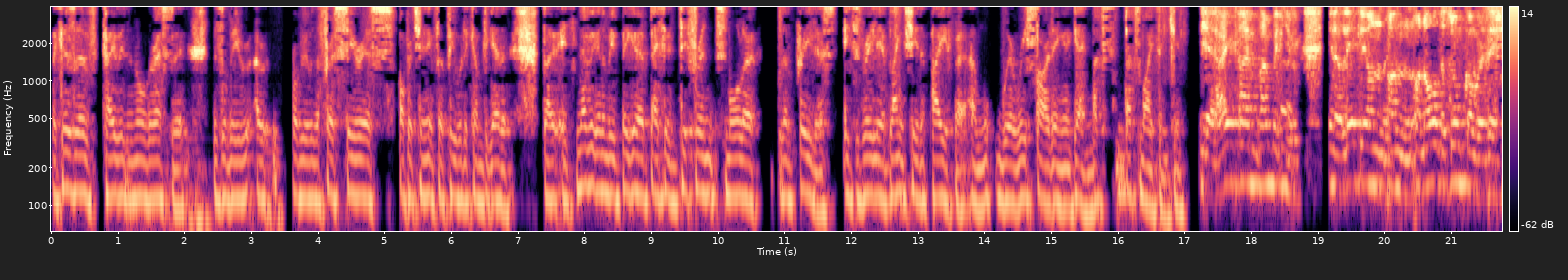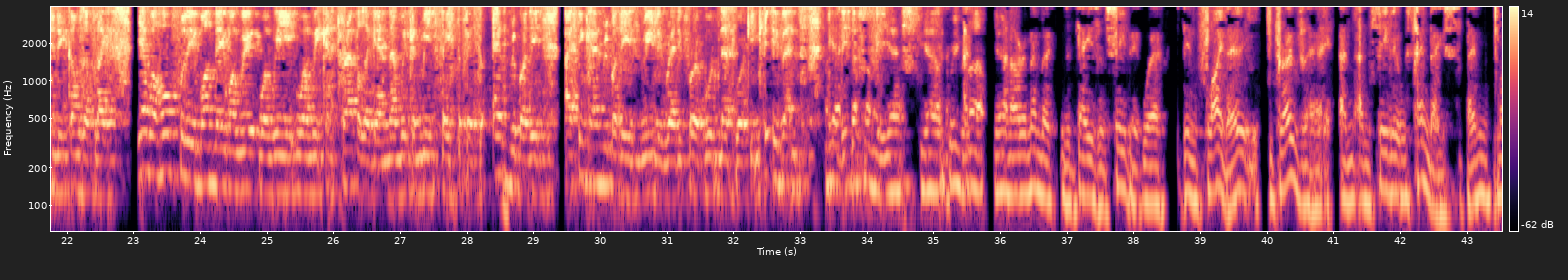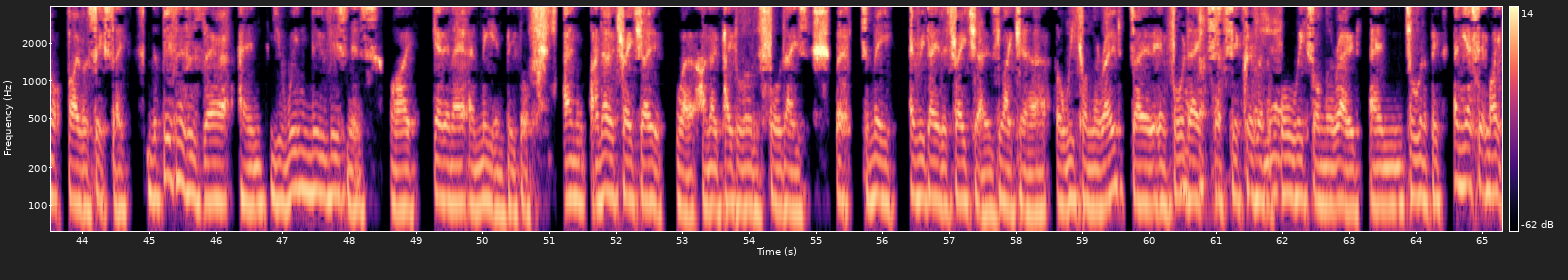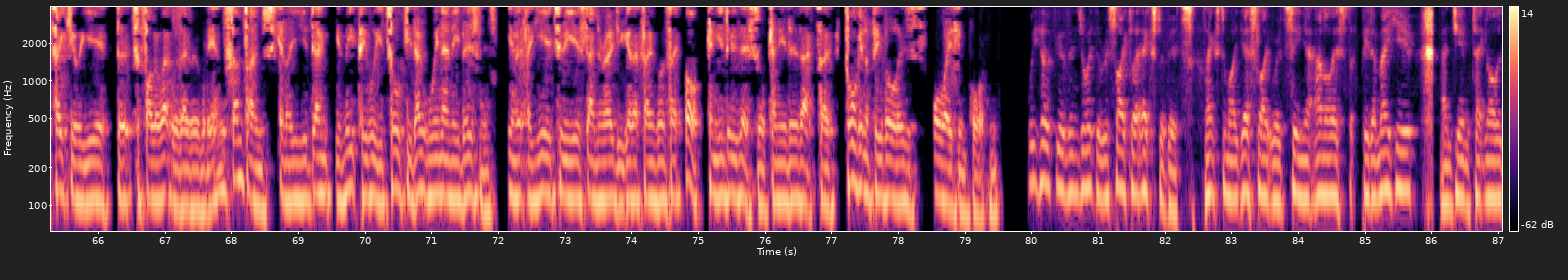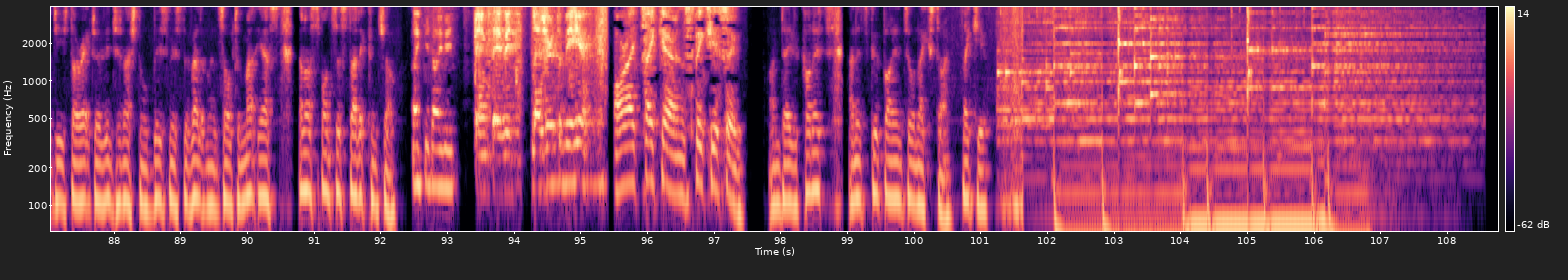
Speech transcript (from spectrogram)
because of COVID and all the rest of it, this will be a, probably the first serious opportunity for people to come together. So it's never going to be bigger, better, different, smaller. Than previous, it's really a blank sheet of paper and we're restarting again. That's, that's my thinking. Yeah, I, am I'm, I'm with you. You know, lately on, on, on all the Zoom conversation, it comes up like, yeah, well, hopefully one day when we, when we, when we can travel again and we can meet face to face. So everybody, I think everybody is really ready for a good networking event. Yeah, definitely. Yes. Yeah, I agree with that. Yeah. And I remember the days of CeBIT where didn't fly there, you drove there and, and CeBIT was 10 days then, not five or six days. The business is there and you win new business by getting out and meeting people. And I know a trade show, well, I know Paperworld is four days, but to me, every day at a trade show is like a, a, week on the road. So in four oh, days, that's the equivalent of four weeks on the road and talking to people. And yes, it might take you a year to, to follow up with everybody. And sometimes, you know, you don't, you meet people, you talk, you don't win any business. You know, a year, two years down the road, you get a phone call and say, Oh, can you do this or can you do that? So talking to people is always important. We hope you have enjoyed the Recycler Extra Bits. Thanks to my guest, Lightword Senior Analyst Peter Mayhew and GM Technologies Director of International Business Development, Zoltan Matyas, and our sponsor, Static Control. Thank you, David. Thanks, David. Pleasure to be here. All right, take care and speak to you soon. I'm David Connett, and it's goodbye until next time. Thank you.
